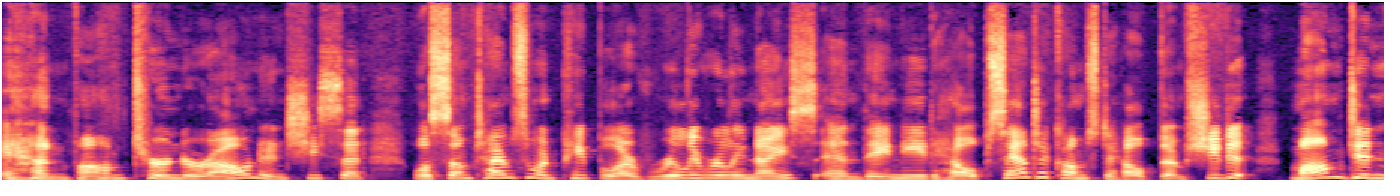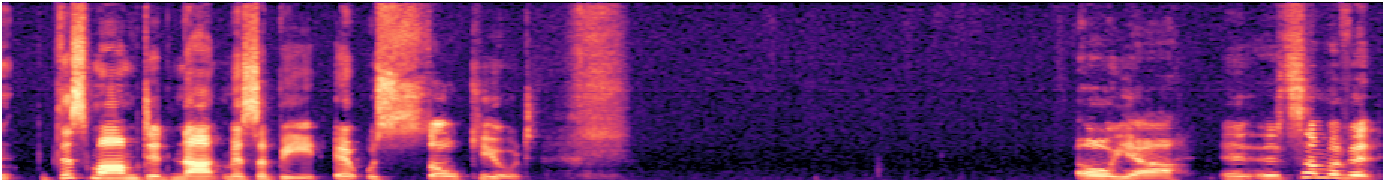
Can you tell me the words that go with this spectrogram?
and mom turned around and she said, Well, sometimes when people are really, really nice and they need help, Santa comes to help them. She did, mom didn't, this mom did not miss a beat. It was so cute. Oh, yeah. It, it, some of it,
